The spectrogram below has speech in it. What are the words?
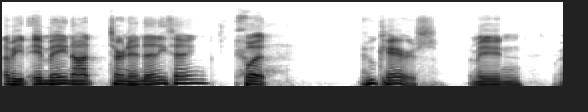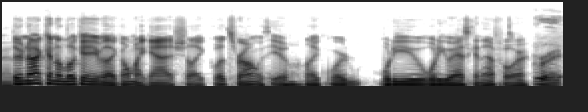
I mean, it may not turn into anything, but who cares? I mean, Right. they're not going to look at you like, "Oh my gosh, like what's wrong with you? Like, we're what are you what are you asking that for?" right,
